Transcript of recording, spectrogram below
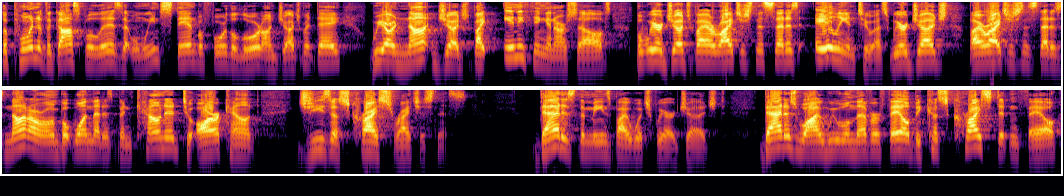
The point of the gospel is that when we stand before the Lord on judgment day, we are not judged by anything in ourselves, but we are judged by a righteousness that is alien to us. We are judged by a righteousness that is not our own, but one that has been counted to our account Jesus Christ's righteousness. That is the means by which we are judged. That is why we will never fail, because Christ didn't fail,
